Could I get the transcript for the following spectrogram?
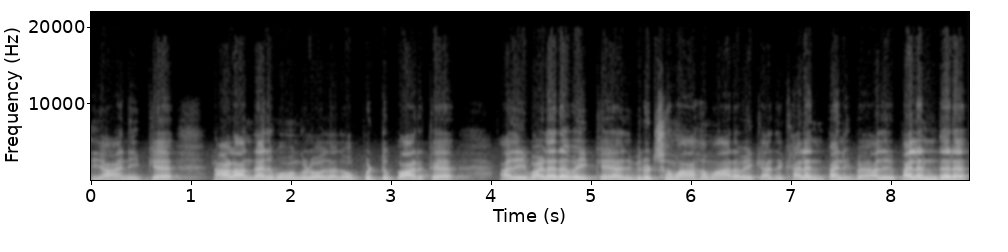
தியானிக்க நாளாந்த அனுபவங்களோடு அதை ஒப்பிட்டு பார்க்க அதை வளர வைக்க அது விருட்சமாக மாற வைக்க அது கலன் பனி அது பலன் தர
